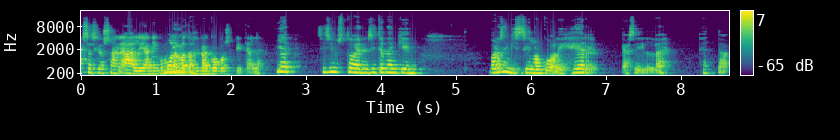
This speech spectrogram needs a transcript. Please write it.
X, jossain L ja niin kuin molemmat niin. on hyvän kokoiset itselle. Jep, siis just toi, niin sitten jotenkin, varsinkin silloin kun oli herkkä sille, että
